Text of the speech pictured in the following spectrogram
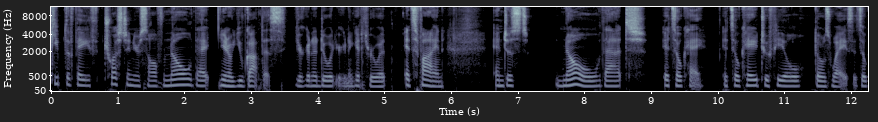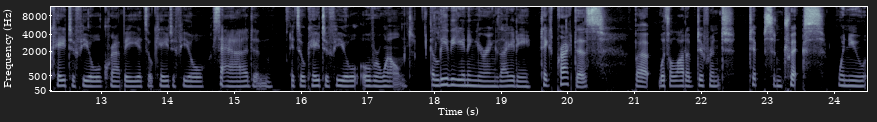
keep the faith trust in yourself know that you know you've got this you're going to do it you're going to get through it it's fine and just know that it's okay it's okay to feel those ways. It's okay to feel crappy. It's okay to feel sad. And it's okay to feel overwhelmed. Alleviating your anxiety takes practice, but with a lot of different tips and tricks. When you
